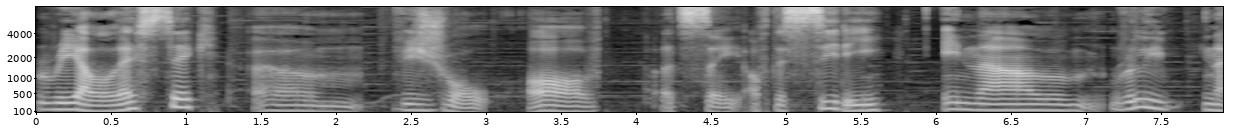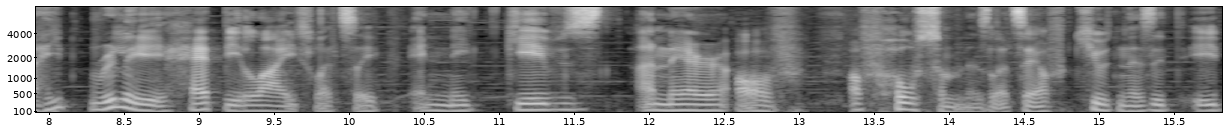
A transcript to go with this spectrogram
realistic um, visual of let's say of the city in a really in a really happy light, let's say, and it gives an air of of wholesomeness, let's say, of cuteness. It it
